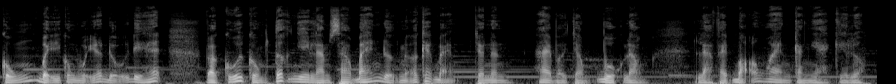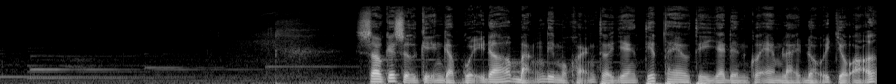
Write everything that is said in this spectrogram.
cũng bị con quỷ nó đuổi đi hết. Và cuối cùng tất nhiên làm sao bán được nữa các bạn. Cho nên hai vợ chồng buộc lòng là phải bỏ hoang căn nhà kia luôn. Sau cái sự kiện gặp quỷ đó, bẵng đi một khoảng thời gian tiếp theo thì gia đình của em lại đổi chỗ ở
